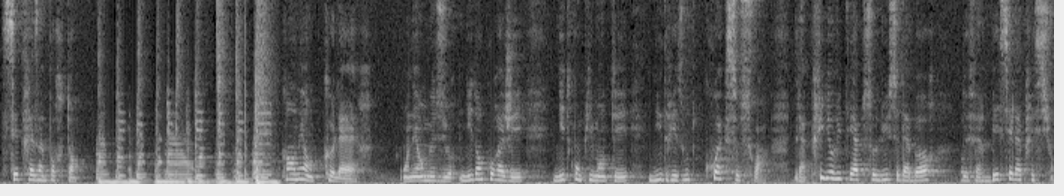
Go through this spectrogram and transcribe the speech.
c'est très important. Quand on est en colère, on est en mesure ni d'encourager, ni de complimenter, ni de résoudre quoi que ce soit. La priorité absolue, c'est d'abord de faire baisser la pression.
